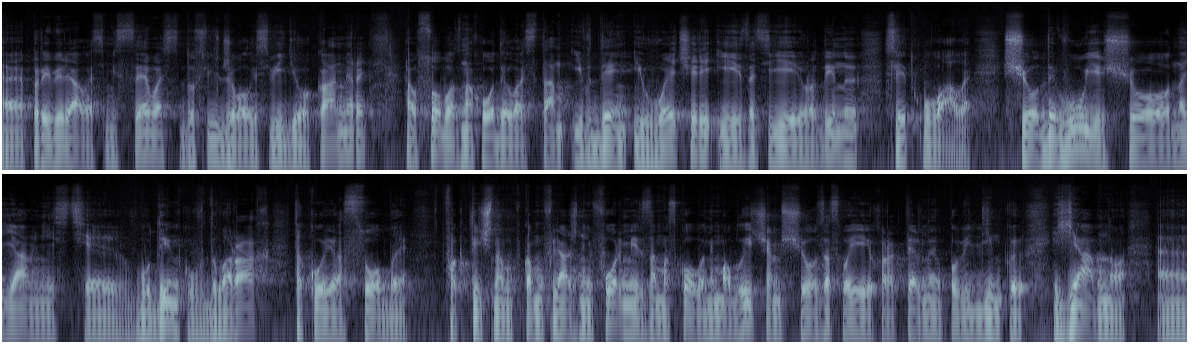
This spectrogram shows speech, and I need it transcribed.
е, перевірялась місцевість, досліджувались відеокамери. Особа знаходилась там і вдень, і ввечері, і за цією родиною слідкували. Що дивує, що наявність е, в будинку, в дворах такої особи фактично в камуфляжній формі з замаскованим обличчям, що за своєю характерною поведінкою явно е,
